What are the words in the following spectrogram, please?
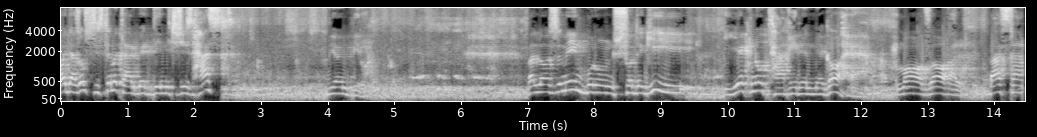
باید از اون سیستم تربیت دینی چه چیز هست. بیایم بیرون. و لازمه این برون شدگی یک نوع تغییر نگاهه ما واقع بستر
